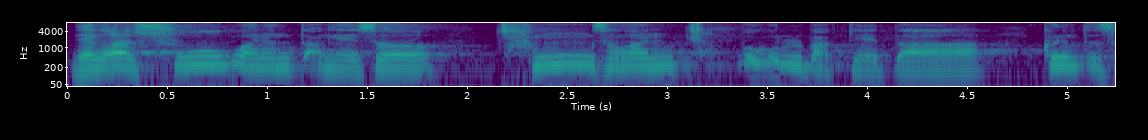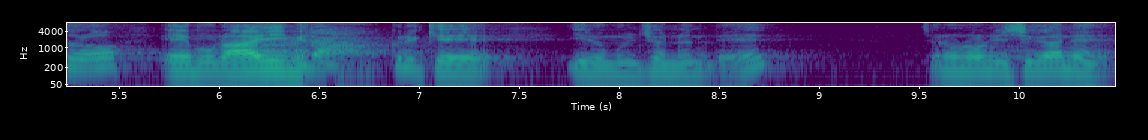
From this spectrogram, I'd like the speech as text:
내가 수고하는 땅에서 창성한 축복을 받게 했다. 그런 뜻으로 에브라임이라 그렇게 이름을 줬는데 저는 오늘 이 시간에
